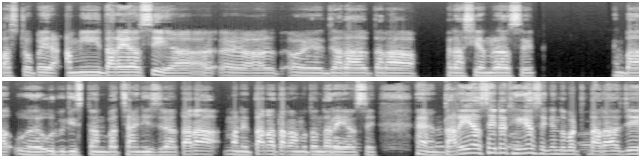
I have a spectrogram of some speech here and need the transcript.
বাস স্টপে আমি দাঁড়ায় আছি যারা, তারা রাশিয়ানরা আছে, বা উজবেকিস্তান বা চাইনিজরা, তারা মানে তারা তারার মতন দাঁড়িয়ে আছে। হ্যাঁ দাঁড়িয়ে আছে এটা ঠিক আছে, কিন্তু বাট তারা যে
